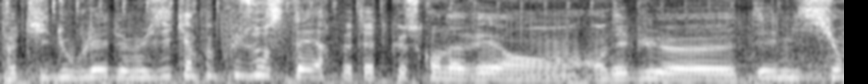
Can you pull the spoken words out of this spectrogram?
Petit doublé de musique un peu plus austère peut-être que ce qu'on avait en, début d'émission.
